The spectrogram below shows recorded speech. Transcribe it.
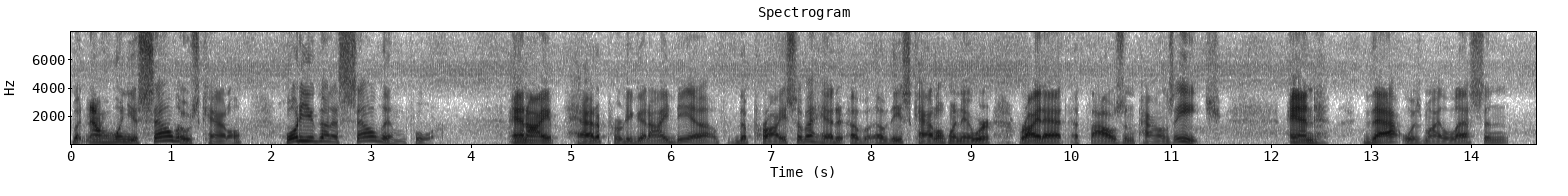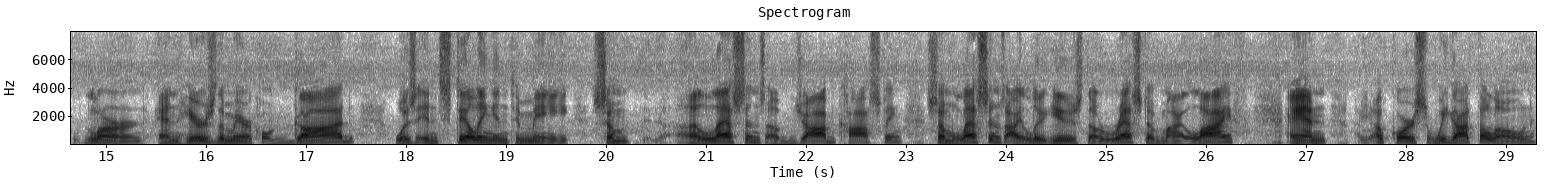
but now when you sell those cattle, what are you going to sell them for? And I had a pretty good idea of the price of a head of, of these cattle when they were right at a thousand pounds each. And that was my lesson learned. And here's the miracle God was instilling into me some uh, lessons of job costing, some lessons I used the rest of my life. And of course, we got the loan.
